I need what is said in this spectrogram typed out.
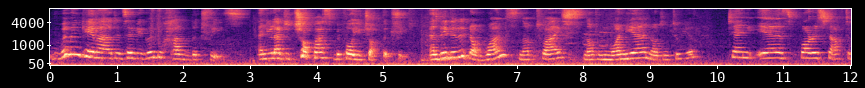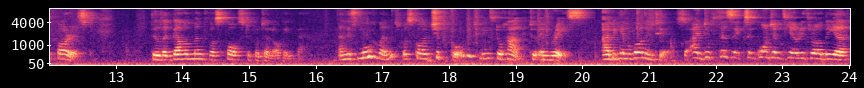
The women came out and said, We're going to hug the trees. And you'll have to chop us before you chop the tree. And they did it not once, not twice, not in one year, not in two years. Ten years, forest after forest, till the government was forced to put a logging ban. And this movement was called Chipko, which means to hug, to embrace. I became a volunteer. So I do physics and quantum theory throughout the year,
